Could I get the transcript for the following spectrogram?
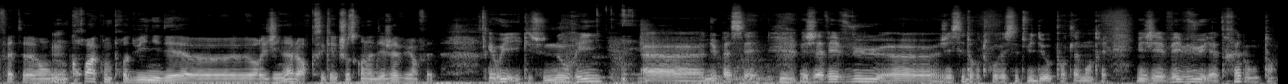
fait. On, Mm. croit qu'on produit une idée euh, originale alors que c'est quelque chose qu'on a déjà vu en fait. Et oui, qui se nourrit euh, du passé. Mm. J'avais vu, euh, j'ai essayé de retrouver cette vidéo pour te la montrer, mais j'avais vu il y a très longtemps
